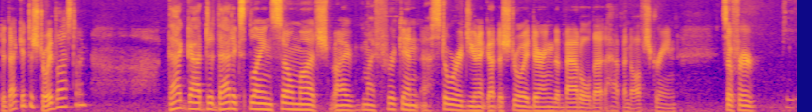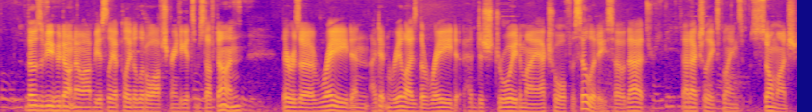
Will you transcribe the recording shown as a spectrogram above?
Did that get destroyed last time? That got that explains so much. My my freaking storage unit got destroyed during the battle that happened off screen. So for those of you who don't know, obviously I played a little off screen to get some stuff done. There was a raid and I didn't realize the raid had destroyed my actual facility. So that that actually explains so much.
